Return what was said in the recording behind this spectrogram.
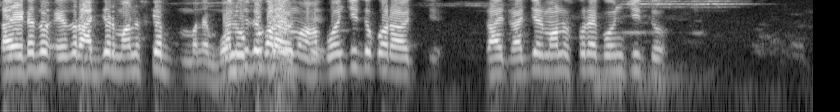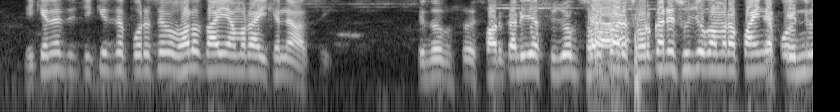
তাই এটা তো এটা রাজ্যের মানুষকে মানে বঞ্চিত করা হচ্ছে। বঞ্চিত করা হচ্ছে। রাজ্যের মানুষ পুরো বঞ্চিত। এখানে তো চিকিৎসা পরিষেবা ভালো তাই আমরা এখানে আসি। কিন্তু সরকারি যে সুযোগ সরকার সরকারি সুযোগ আমরা পাই না কেন্দ্র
